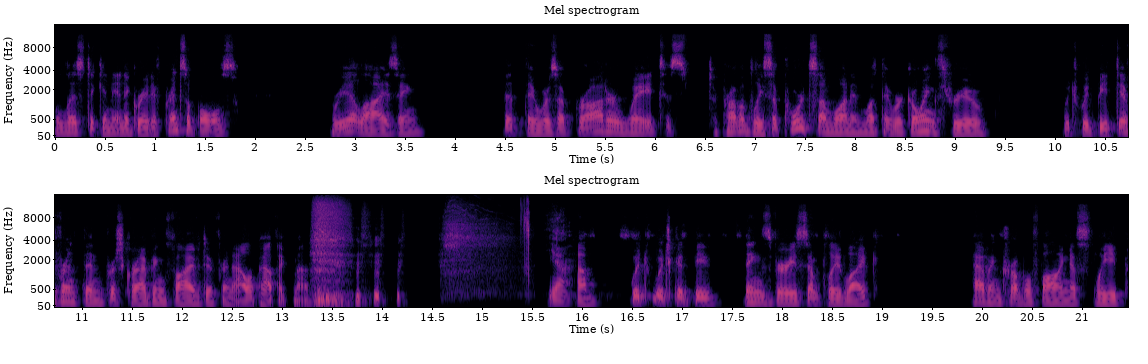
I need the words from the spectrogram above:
holistic and integrative principles, realizing that there was a broader way to, to probably support someone in what they were going through, which would be different than prescribing five different allopathic methods. yeah. Um, which, which could be things very simply like having trouble falling asleep,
